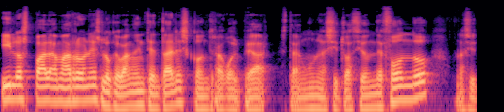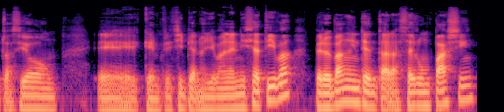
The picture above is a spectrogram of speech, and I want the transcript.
Y los palamarrones lo que van a intentar es contragolpear. Están en una situación de fondo, una situación eh, que en principio no llevan la iniciativa, pero van a intentar hacer un passing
